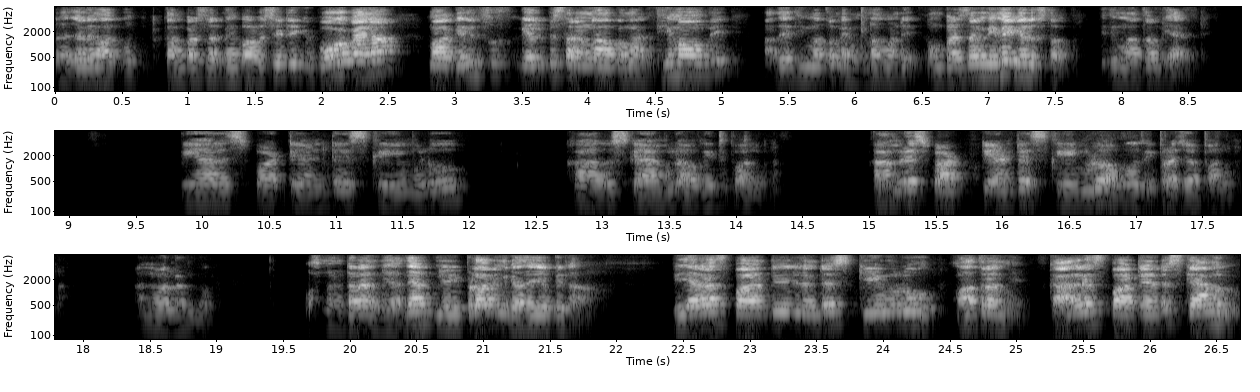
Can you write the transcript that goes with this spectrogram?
ప్రజలు మాకు కంపల్సరీ మేము పబ్లిసిటీకి పోకపోయినా మాకు గెలిపి గెలిపిస్తారన్న ఒక మాకు ధీమా ఉంది. అదే ధీమాతో మేము ఉన్నామండి. కంపల్సరీ మేమే గెలుస్తాం. ఇది మాత్రం గ్యారంటీ బీఆర్ఎస్ పార్టీ అంటే స్కీములు కాదు స్కాములు అవినీతి పాలన. కాంగ్రెస్ పార్టీ అంటే స్కీములు అభివృద్ధి ప్రజాపాలన. అందువల్ల వాళ్ళు అంటారండి అదే నేను ఇప్పటిదాకా మీకు అదే చెప్పిన. బీఆర్ఎస్ పార్టీ అంటే స్కీములు మాత్రమే. కాంగ్రెస్ పార్టీ అంటే స్కాములు.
